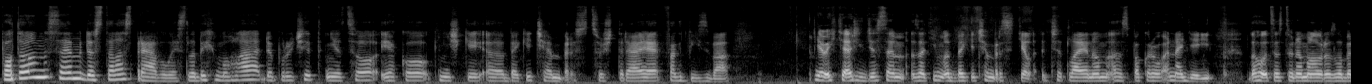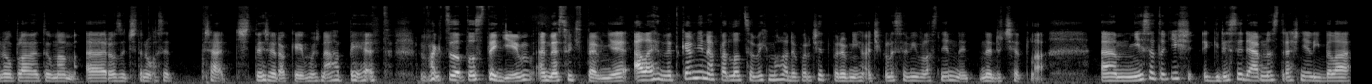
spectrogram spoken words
Potom jsem dostala zprávu, jestli bych mohla doporučit něco jako knížky uh, Becky Chambers, což teda je fakt výzva. Já bych chtěla říct, že jsem zatím od Becky Chambers četla jenom s pokorou a nadějí. Dlouhou cestu na malou rozlobenou planetu mám uh, rozečtenou asi třeba čtyři roky, možná pět. Fakt se za to stydím a nesuďte mě, ale hnedka mě napadlo, co bych mohla doporučit podobného, ačkoliv jsem ji vlastně ne- nedočetla. Um, mně se totiž kdysi dávno strašně líbila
